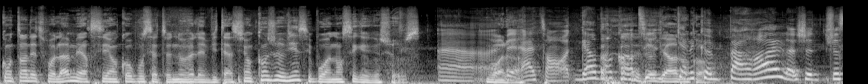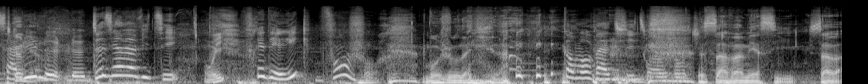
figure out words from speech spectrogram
content d'être là. Merci encore pour cette nouvelle invitation. Quand je viens, c'est pour annoncer quelque chose. Ah, voilà. Ben, attends, garde encore quelques paroles. Je, je salue le, le, deuxième invité. Oui. Frédéric, bonjour. Bonjour Daniela. Comment vas-tu toi aujourd'hui? Ça va, merci. Ça va.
